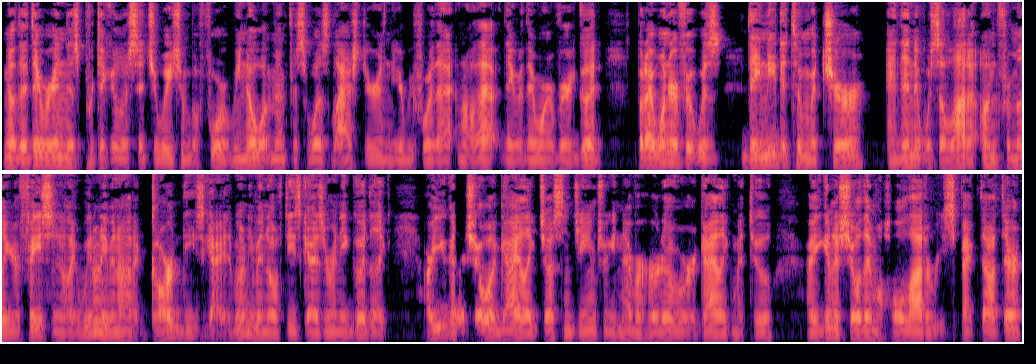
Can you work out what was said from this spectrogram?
you know that they were in this particular situation before. We know what Memphis was last year and the year before that and all that. They were they weren't very good. But I wonder if it was they needed to mature and then it was a lot of unfamiliar faces. Like, we don't even know how to guard these guys. We don't even know if these guys are any good. Like, are you going to show a guy like Justin James, who you never heard of, or a guy like Metu, are you going to show them a whole lot of respect out there?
